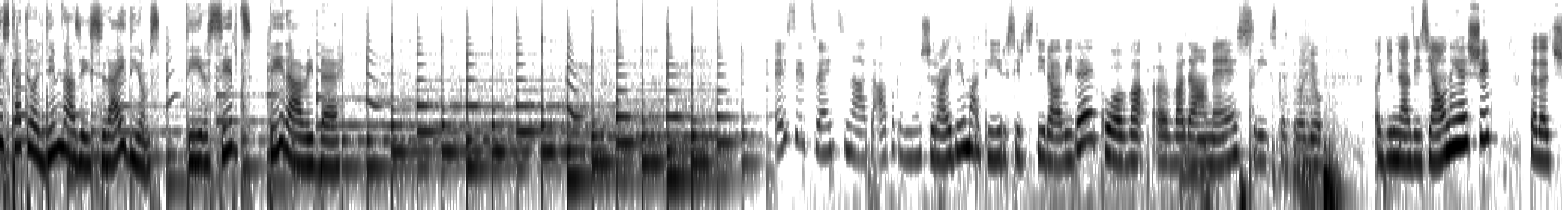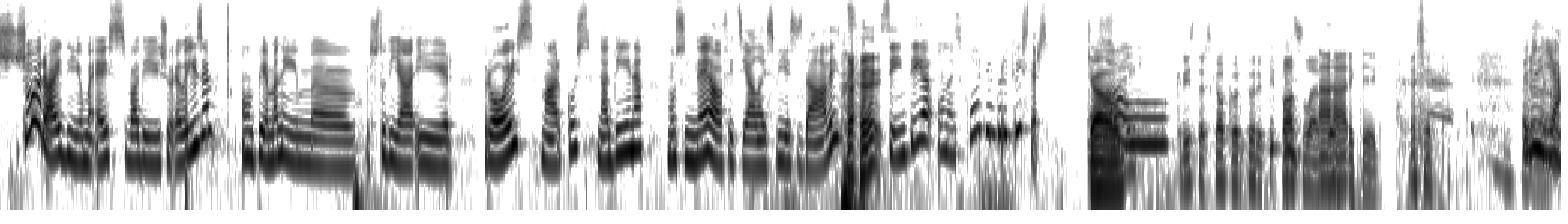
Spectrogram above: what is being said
Rīgas katoļu gimnāzijas raidījums Tīra sirds, tīrā vidē. Esiet sveicināti atpakaļ mūsu raidījumā Tīra sirds, tīrā vidē, ko va vadām mēs, Rīgas katoļu gimnāzijas jaunieši. Tātad šo raidījumu es vadīšu Elīze, un pie manīm uh, studijā ir Rojas, Markus, Nadīna, mūsu neoficiālais viesis Dāvids, Sintija un aiz kloķiem tur ir Kristers. Čau! Kristers kaut kur tur ir paslēpts. Aha, riktīgi. Tad, jā,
